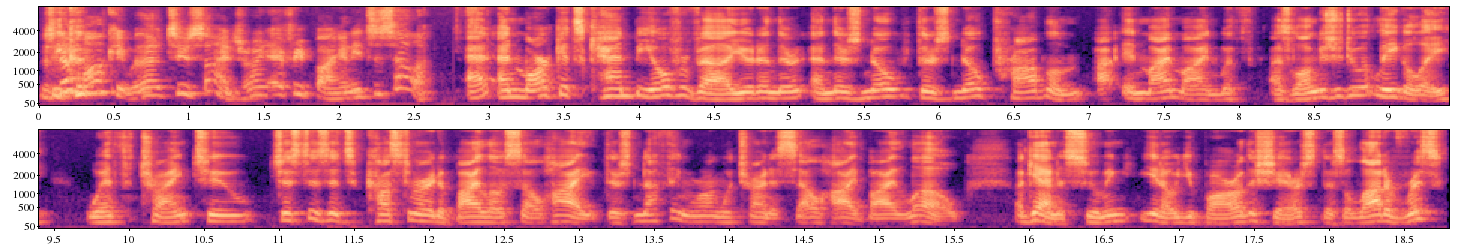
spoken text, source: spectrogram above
There's Because- no market without two sides, right? Every buyer needs a seller. and, and markets can be overvalued and there and there's no there's no problem uh, in my mind with as long as you do it legally with trying to just as it's customary to buy low sell high there's nothing wrong with trying to sell high buy low. Again assuming you know you borrow the shares there's a lot of risk.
